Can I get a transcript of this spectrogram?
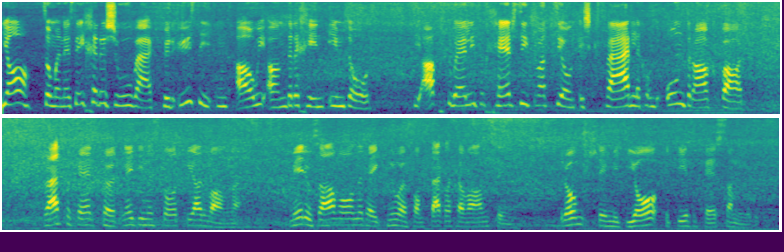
Ja zu einem sicheren Schulweg für unsere und alle anderen Kinder im Dorf. Die aktuelle Verkehrssituation ist gefährlich und untragbar. Schwerverkehr gehört nicht in ein Dorf wie Arwangen. Wir als Anwohner haben genug vom täglichen Wahnsinn. Darum stimme ich Ja für diese Verkehrssanierung.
